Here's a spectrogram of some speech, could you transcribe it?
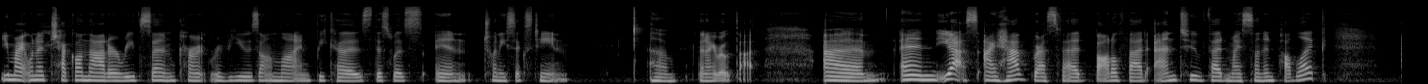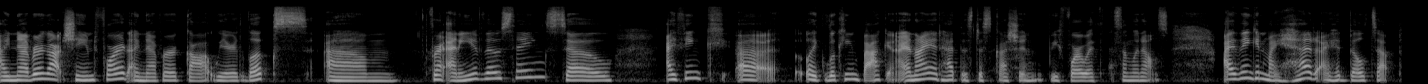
you might want to check on that or read some current reviews online because this was in 2016. Um, then I wrote that. Um, and yes, I have breastfed, bottle fed, and tube fed my son in public. I never got shamed for it. I never got weird looks um, for any of those things. So I think, uh, like looking back, and, and I had had this discussion before with someone else. I think in my head, I had built up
